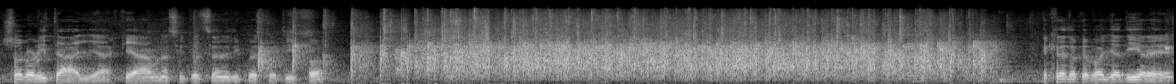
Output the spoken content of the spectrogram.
solo l'Italia che ha una situazione di questo tipo. E credo che voglia dire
